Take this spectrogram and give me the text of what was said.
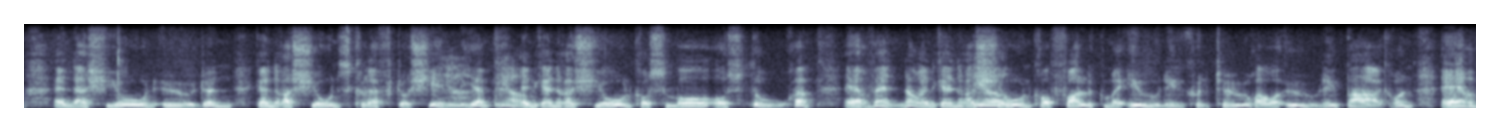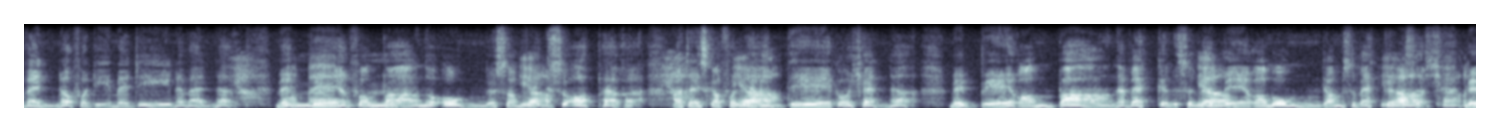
Ja. En nasjon uten generasjonskløft og skilje. En generasjon hvor små og store er venner. En generasjon hvor folk med ulike kulturer og ulik bakgrunn er venner fordi vi er dine venner. Vi ber for mm. barn og unge som ja. vokser opp, Herre, at de skal få lære ja. deg å kjenne. Vi ber om barnevekkelse. Vi ja. ber om ungdomsvekkelse. vi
